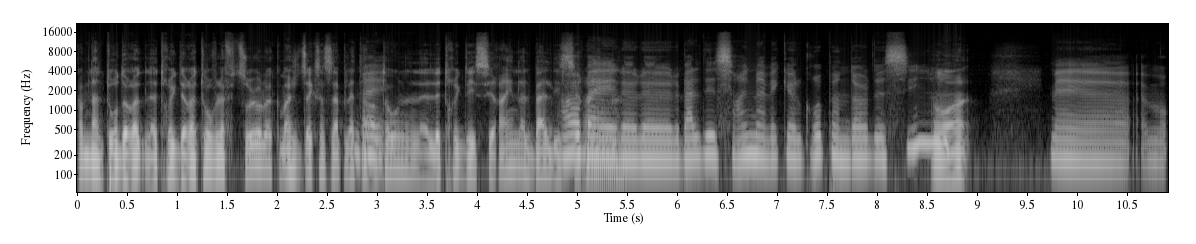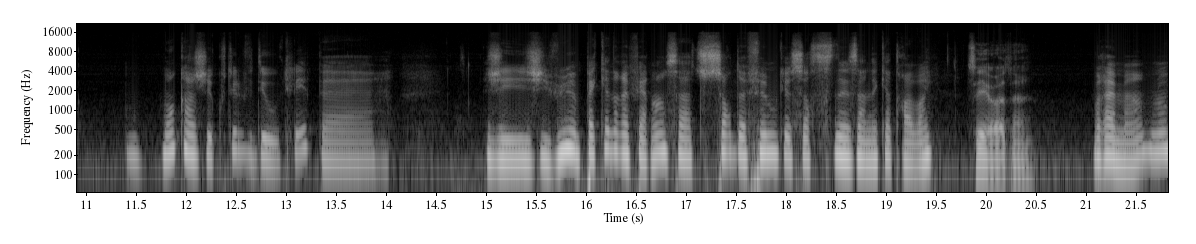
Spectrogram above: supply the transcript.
comme dans le, tour de le truc de Retour vers le futur, là. comment je disais que ça s'appelait ben, tantôt, le, truc des sirènes, le bal des ah, sirènes. Ben, le, le, bal des sirènes, mais avec le groupe Under the Sea. Ouais. Mais euh, moi, quand j'ai écouté le vidéoclip, euh, j'ai vu un paquet de références à toutes sortes de films qui sont sortis dans les années 80. C'est hot, hein? Vraiment, là.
